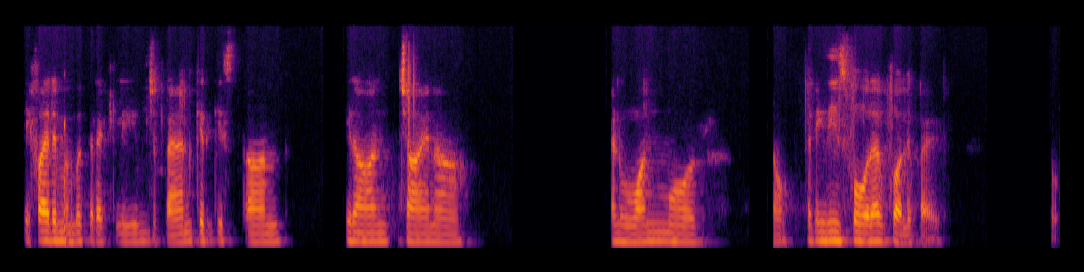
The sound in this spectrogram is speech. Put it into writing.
if I remember correctly Japan Kyrgyzstan Iran, China, and one more. No, I think these four have qualified. So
